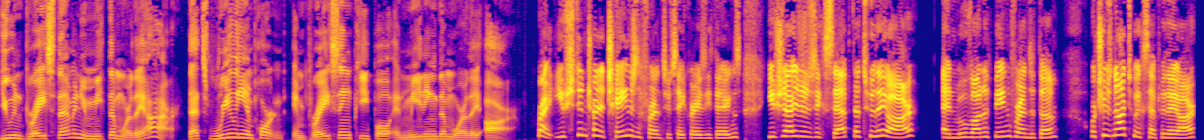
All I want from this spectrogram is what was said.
you embrace them and you meet them where they are. That's really important. Embracing people and meeting them where they are. Right. You shouldn't try to change the friends who say crazy things. You should either just accept that's who they are and move on with being friends with them, or choose not to accept who they are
